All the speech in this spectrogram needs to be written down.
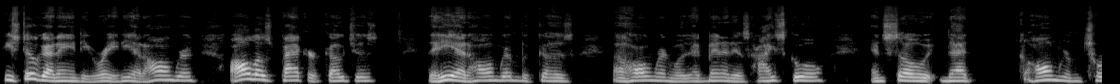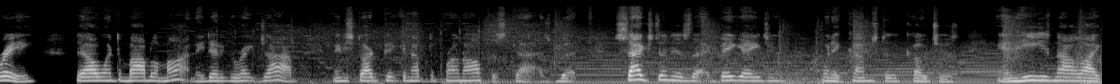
he still got Andy Reid. He had Holmgren, all those Packer coaches that he had Holmgren because uh, Holmgren was, had been at his high school. And so that Holmgren tree, they all went to Bob LaMonte and he did a great job. And he started picking up the front office guys. But Sexton is the big agent when it comes to the coaches, and he's not like,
